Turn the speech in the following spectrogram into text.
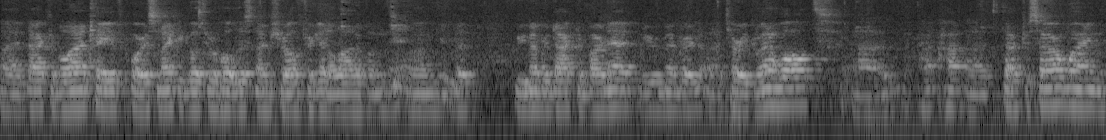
Uh, Dr. Volante, of course, and I could go through a whole list, I'm sure I'll forget a lot of them. Um, but we remember Dr. Barnett, we remember uh, Terry Grenewalt, uh, uh, Dr. Sauerwein,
